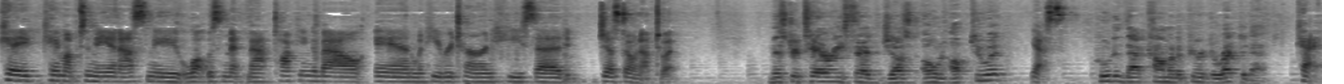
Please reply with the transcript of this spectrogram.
Kay came up to me and asked me what was Matt talking about, and when he returned, he said, "Just own up to it." Mr. Terry said, "Just own up to it." Yes. Who did that comment appear directed at? Kay.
